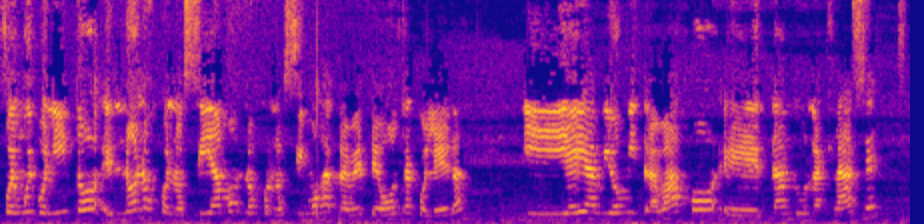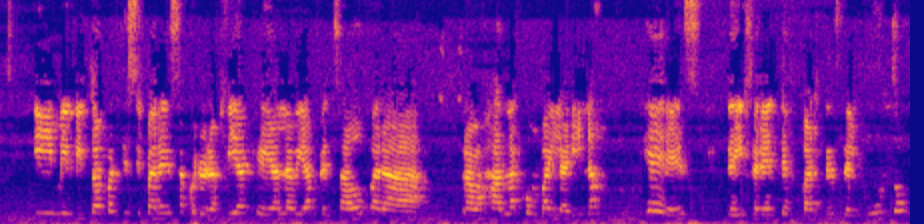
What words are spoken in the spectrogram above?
fue muy bonito, eh, no nos conocíamos, nos conocimos a través de otra colega y ella vio mi trabajo dando una clase y me invitó a participar en esa coreografía que ella la había pensado para trabajarla con bailarinas mujeres de diferentes partes del mundo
